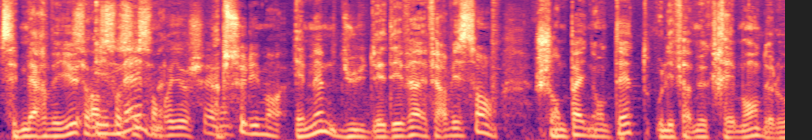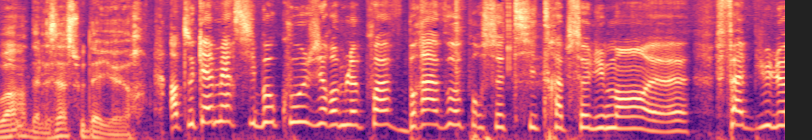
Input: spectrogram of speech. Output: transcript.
c'est merveilleux. Sur un Et saucisson même- brioché, hein. Absolument. Et même du, des, des vins effervescents, champagne en tête, ou les fameux créments de Loire, d'Alsace ou d'ailleurs. En tout cas, merci beaucoup Jérôme Le Poivre. Bravo pour ce titre absolument euh, fabuleux.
